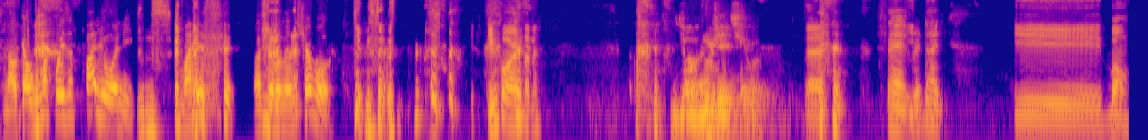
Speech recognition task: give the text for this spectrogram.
Sinal que alguma coisa falhou ali. Mas, mas pelo menos chamou. Importa, né? De algum jeito chegou. É, é verdade. E, e, bom,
